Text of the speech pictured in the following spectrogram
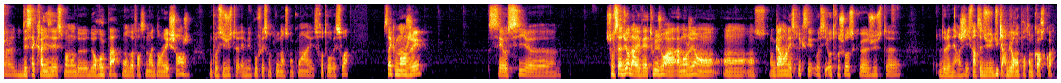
euh, désacraliser ce moment de, repas où on doit forcément être dans l'échange. On peut aussi juste aimer bouffer son truc dans son coin et se retrouver soi. C'est vrai que manger, c'est aussi. euh, Je trouve ça dur d'arriver tous les jours à, manger en, gardant l'esprit que c'est aussi autre chose que juste de l'énergie, enfin du, du carburant pour ton corps quoi.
